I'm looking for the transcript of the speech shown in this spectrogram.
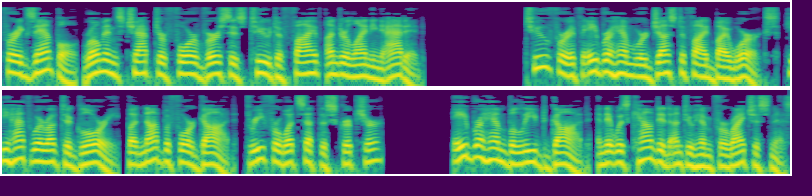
For example, Romans chapter 4 verses 2 to 5 underlining added 2 For if Abraham were justified by works, he hath whereof to glory, but not before God. 3 For what saith the Scripture? Abraham believed God, and it was counted unto him for righteousness.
